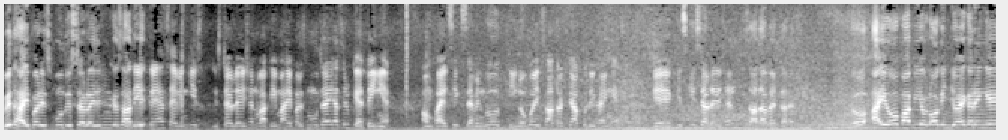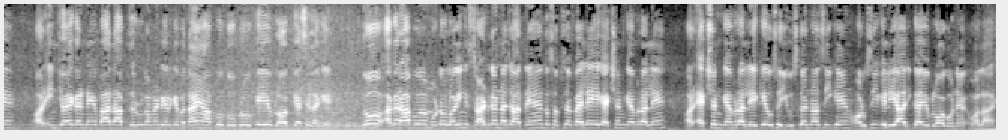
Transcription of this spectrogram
विद हाइपर स्मूथ स्टेबलाइजेशन के साथ देखते हैं सेवन की स्टेबलाइजेशन वाकई में हाइपर स्मूथ है या सिर्फ़ कहते ही हैं? हम फाइव सिक्स सेवन को तीनों को एक साथ रख के आपको दिखाएँगे कि किसकी स्टेबलाइजेशन ज़्यादा बेहतर है। तो आई होप आप ये व्लॉग इन्जॉय करेंगे और इन्जॉय करने के बाद आप ज़रूर कमेंट करके बताएँ आपको गोप्रो के व्लॉग कैसे लगे। तो अगर आप मोटो व्लॉगिंग स्टार्ट करना चाहते हैं तो सबसे पहले एक एक्शन कैमरा लें और एक्शन कैमरा लेके उसे यूज़ करना सीखें और उसी के लिए आज का ये व्लॉग होने वाला है।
